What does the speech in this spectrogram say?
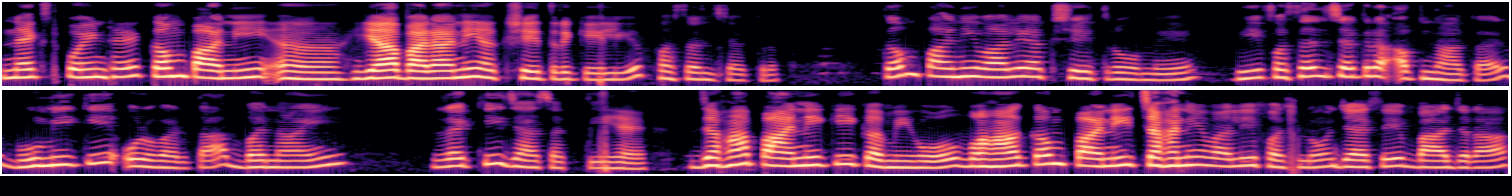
नेक्स्ट पॉइंट है, कम पानी या बारानी क्षेत्र के लिए फ़सल चक्र। कम पानी वाले क्षेत्रों में भी फ़सल चक्र अपनाकर भूमि की उर्वरता बनाई रखी जा सकती है। जहाँ पानी की कमी हो, वहाँ कम पानी चाहने वाली फ़सलों जैसे बाजरा,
